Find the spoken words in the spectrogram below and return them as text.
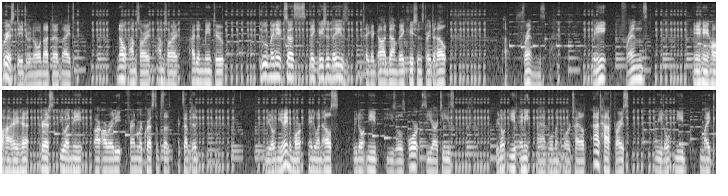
Kris, did you know that that night? No, I'm sorry, I'm sorry. I didn't mean to. Too many excess vacation days. Take a goddamn vacation straight to hell. Uh, friends. Me? Friends? Hey, ho, hi, Kris, you and me are already friend request accepted. We don't need any more anyone else. We don't need easels or CRTs. We don't need any man, woman, or child at half price. We don't need Mike.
